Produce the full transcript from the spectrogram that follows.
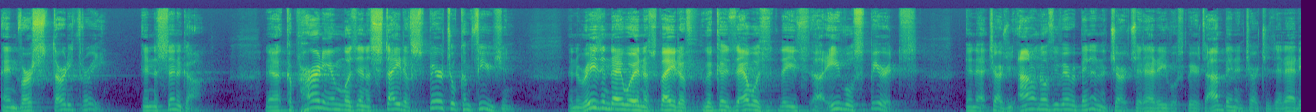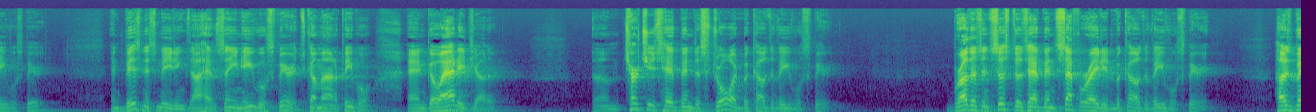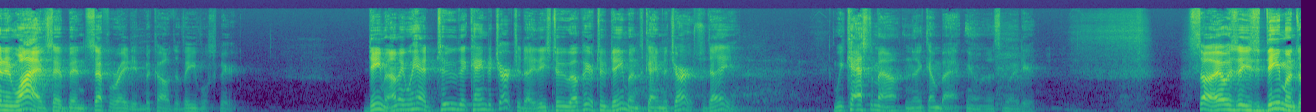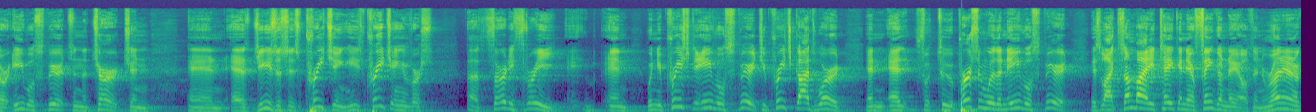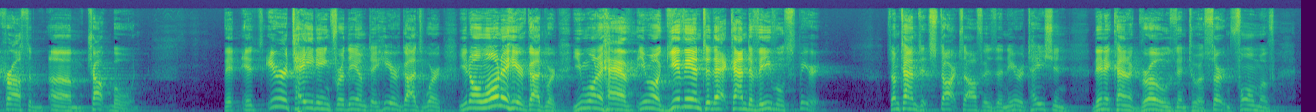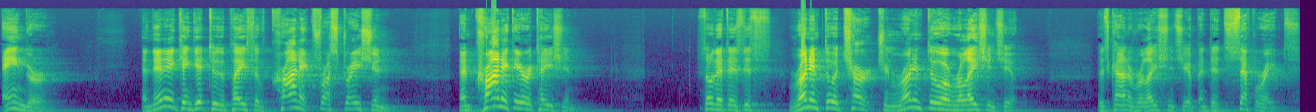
in verse 33 in the synagogue. Now, Capernaum was in a state of spiritual confusion. And the reason they were in a state of, because there was these uh, evil spirits in that church. I don't know if you've ever been in a church that had evil spirits. I've been in churches that had evil spirits. In business meetings, I have seen evil spirits come out of people and go at each other. Um, churches have been destroyed because of evil spirits. Brothers and sisters have been separated because of evil spirit. Husband and wives have been separated because of evil spirit demon. I mean, we had two that came to church today. These two up here, two demons came to church today. We cast them out and they come back. You know, that's the way it is. So it was these demons or evil spirits in the church, and and as Jesus is preaching, he's preaching in verse uh, 33. And when you preach the evil spirits, you preach God's word and, and for, to a person with an evil spirit, it's like somebody taking their fingernails and running across a um, chalkboard. It, it's irritating for them to hear God's word. You don't want to hear God's word. You want to have, you want to give in to that kind of evil spirit. Sometimes it starts off as an irritation, then it kind of grows into a certain form of anger and then it can get to the place of chronic frustration and chronic irritation. So that there's this running through a church and running through a relationship. This kind of relationship and that separates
